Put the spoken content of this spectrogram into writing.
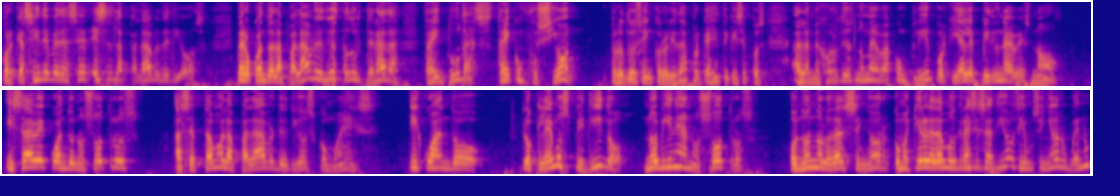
porque así debe de ser. Esa es la palabra de Dios. Pero cuando la palabra de Dios está adulterada, trae dudas, trae confusión produce incredulidad, porque hay gente que dice, pues a lo mejor Dios no me va a cumplir porque ya le pidí una vez. No. Y sabe cuando nosotros aceptamos la palabra de Dios como es, y cuando lo que le hemos pedido no viene a nosotros, o no nos lo da el Señor, como quiera le damos gracias a Dios. Digamos, Señor, bueno,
